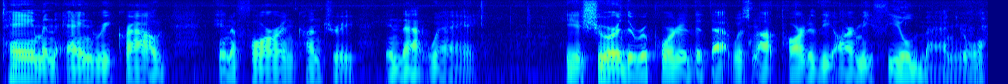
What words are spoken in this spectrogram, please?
tame an angry crowd in a foreign country in that way. He assured the reporter that that was not part of the Army field manual.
